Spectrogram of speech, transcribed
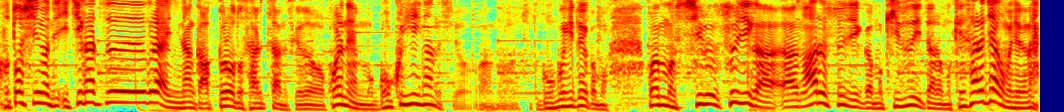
今年の1月ぐらいになんかアップロードされてたんですけどこれねもう極秘なんですよ。あのちょっと極秘というかもうこれもう知る筋があのある筋がもう気づいたらもう消されちゃうかもしれない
